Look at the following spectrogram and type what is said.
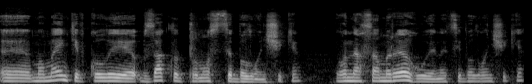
е, моментів, коли в заклад проносяться балончики. Вона саме реагує на ці балончики,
